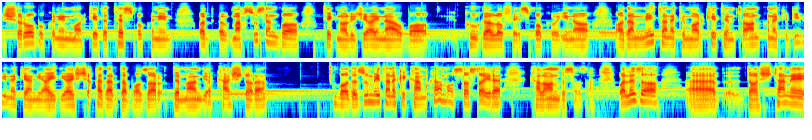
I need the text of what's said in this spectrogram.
شروع بکنین market test بکنین و مخصوصا با تکنولوژی های نو با گوگل و فیسبوک و اینا آدم می‌تونه که market امتحان کنه که ببینه که همی idea یش چقدر در بازار demand یا کش داره. بعد از اون می‌تونه که کم کم آسته آسته ای را کلان بسازه. و لذا داشتن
